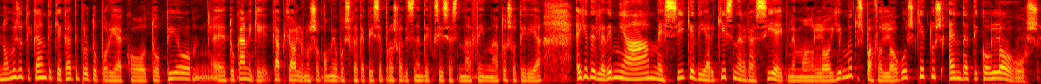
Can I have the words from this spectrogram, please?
νομίζω ότι κάνετε και κάτι πρωτοποριακό, το οποίο το κάνει και κάποιο άλλο νοσοκομείο, όπως είχατε πει σε πρόσφατη συνέντευξή σας στην Αθήνα, το Σωτηρία. Έχετε δηλαδή μια άμεση και διαρκή συνεργασία οι πνευμονολόγοι με τους παθολόγους και τους εντατικολόγους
